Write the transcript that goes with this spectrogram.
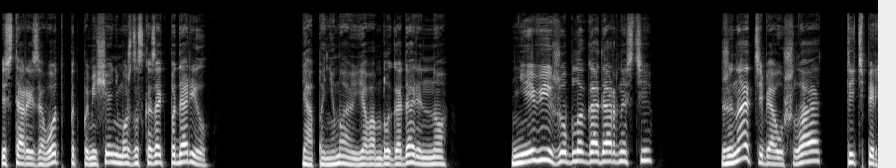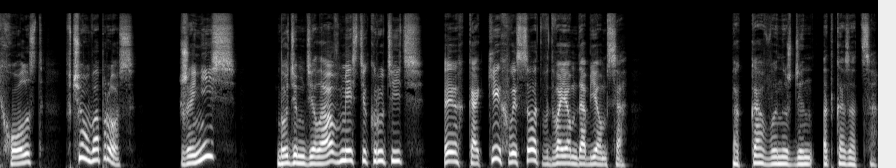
и старый завод под помещение, можно сказать, подарил. Я понимаю, я вам благодарен, но... Не вижу благодарности. Жена от тебя ушла, ты теперь холост. В чем вопрос? Женись, будем дела вместе крутить. Эх, каких высот вдвоем добьемся. Пока вынужден отказаться.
